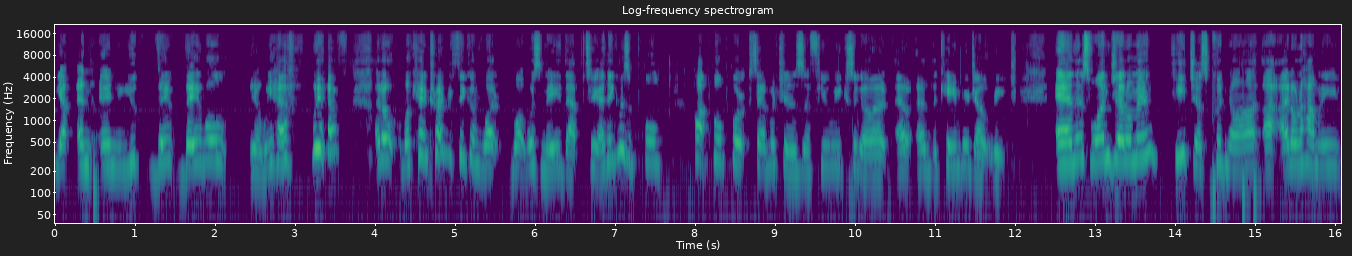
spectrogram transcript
Yep, and yeah. and you they they will you know we have we have I don't well can't try to think of what what was made that particular I think it was a pulled hot pulled pork sandwiches a few weeks ago at, at, at, the Cambridge outreach. And this one gentleman, he just could not, I, I, don't know how many,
